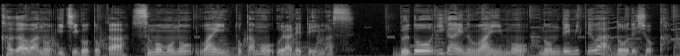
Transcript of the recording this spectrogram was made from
香川のいちごとかすもものワインとかも売られています。ぶどう以外のワインも飲んでみてはどうでしょうか。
